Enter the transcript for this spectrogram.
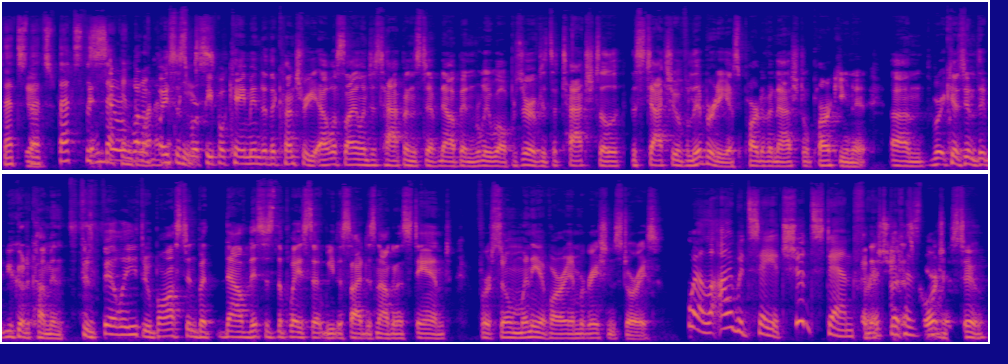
That's yeah. that's that's the and second. There are a lot of places where people came into the country. Ellis Island just happens to have now been really well preserved. It's attached to the Statue of Liberty as part of a national park unit. Um, because you know you could have come in through Philly, through Boston, but now this is the place that we decide is now going to stand for so many of our immigration stories. Well, I would say it should stand for and it, it should. because it's gorgeous too.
